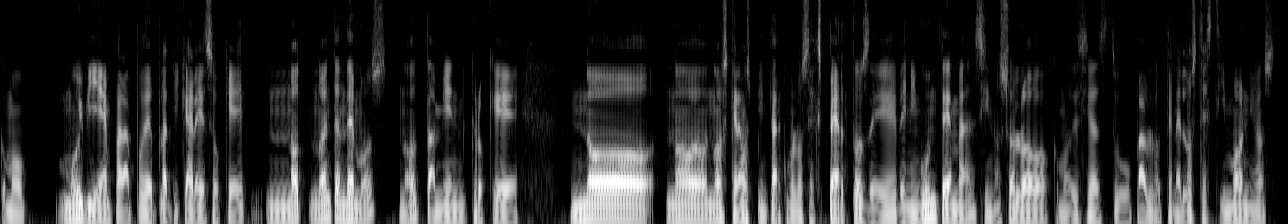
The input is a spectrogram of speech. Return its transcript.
como muy bien para poder platicar eso que no, no entendemos, ¿no? También creo que no, no, nos queremos pintar como los expertos de, ningún tema, sino solo, como decías tú, Pablo, tener los testimonios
